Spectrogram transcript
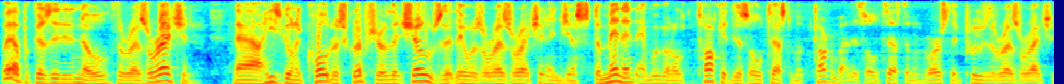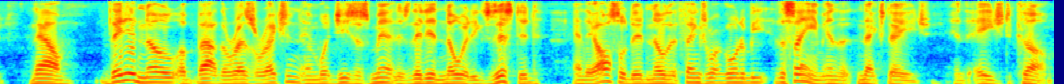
Well, because they didn't know the resurrection. Now, he's going to quote a scripture that shows that there was a resurrection in just a minute, and we're going to talk at this Old Testament, talk about this Old Testament verse that proves the resurrection. Now, they didn't know about the resurrection, and what Jesus meant is they didn't know it existed, and they also didn't know that things weren't going to be the same in the next age, in the age to come.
